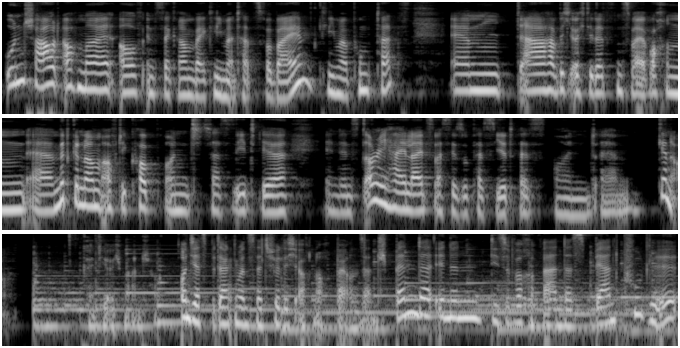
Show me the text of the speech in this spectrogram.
und schaut auch mal auf Instagram bei Klimatatz vorbei, klima.tatz. Ähm, da habe ich euch die letzten zwei Wochen äh, mitgenommen auf die COP und das seht ihr in den Story Highlights, was hier so passiert ist. Und ähm, genau, könnt ihr euch mal anschauen. Und jetzt bedanken wir uns natürlich auch noch bei unseren SpenderInnen. Diese Woche waren das Bernd Pudel,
